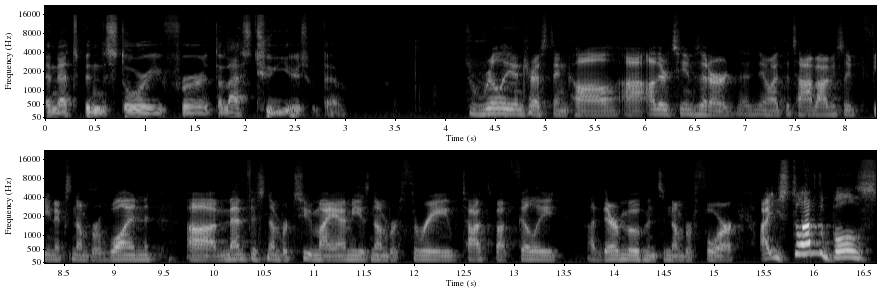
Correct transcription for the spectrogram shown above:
And that's been the story for the last two years with them. It's really interesting call. Uh, other teams that are you know at the top, obviously Phoenix number one, uh, Memphis number two, Miami is number three. We talked about Philly, uh, their movement to number four. Uh, you still have the Bulls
